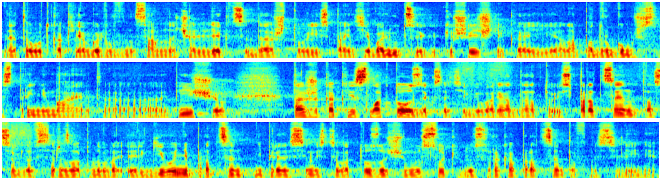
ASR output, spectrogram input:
это вот, как я говорил на самом начале лекции, да, что есть понятие эволюции кишечника, и она по-другому сейчас воспринимает э, пищу. Так же, как и с лактозой, кстати говоря, да, то есть процент, особенно в северо-западном регионе, процент непереносимости лактозы очень высокий, до 40% населения.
